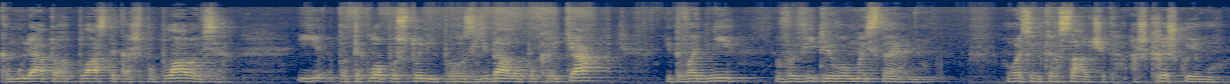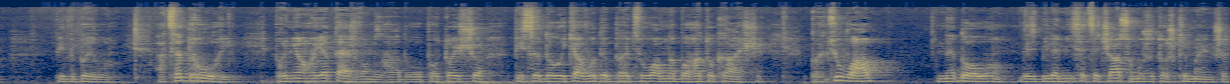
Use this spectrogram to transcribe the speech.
акумулятор пластика аж поплавився і потекло по столі, пороз'їдало покриття і два дні вивітрював майстерню. Ось він красавчик, аж кришку йому підбило. А це другий. Про нього я теж вам згадував, про те, що після долиття води працював набагато краще. Працював недовго, десь біля місяця часу, може трошки менше.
